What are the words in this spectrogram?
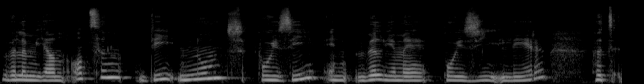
Willem-Jan Otsen, die noemt poëzie in Wil je mij poëzie leren? Het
